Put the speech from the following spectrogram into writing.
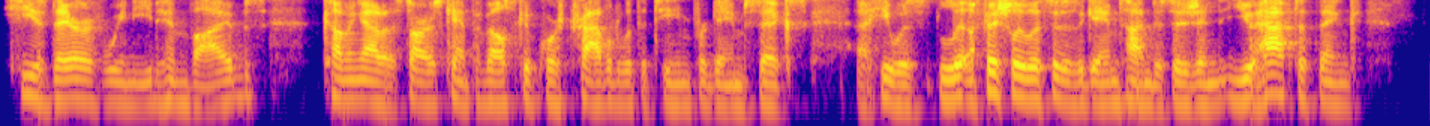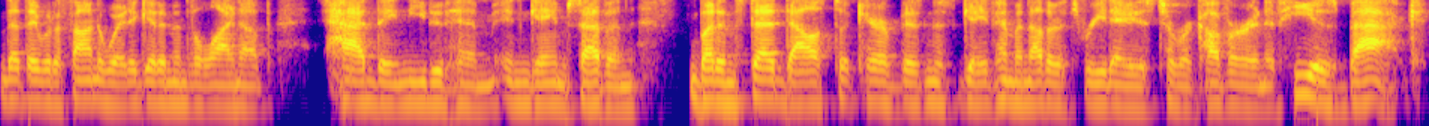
he's there if we need him vibes coming out of the Stars camp. Pavelski, of course, traveled with the team for Game Six. Uh, he was li- officially listed as a game time decision. You have to think that they would have found a way to get him into the lineup had they needed him in Game Seven. But instead, Dallas took care of business, gave him another three days to recover, and if he is back.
